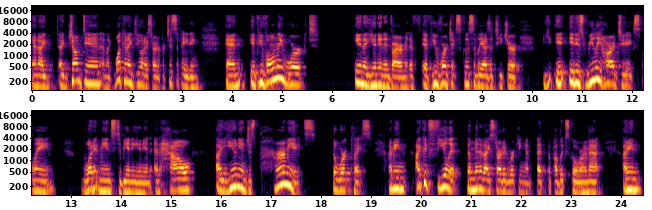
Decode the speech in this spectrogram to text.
And i i jumped in and like what can i do? And i started participating. And if you've only worked in a union environment if if you've worked exclusively as a teacher it, it is really hard to explain what it means to be in a union and how a union just permeates the workplace. I mean, I could feel it the minute I started working at, at the public school where I'm at. I mean,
